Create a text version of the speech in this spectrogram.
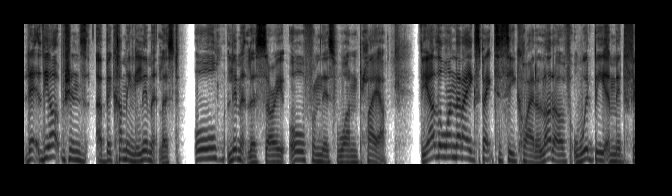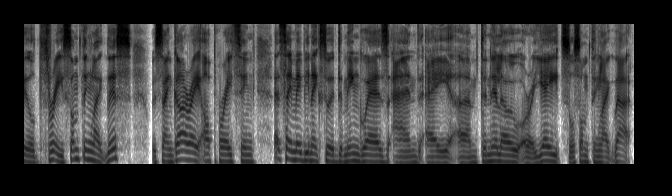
The, the options are becoming limitless, all limitless, sorry, all from this one player. The other one that I expect to see quite a lot of would be a midfield three, something like this, with Sangare operating, let's say maybe next to a Dominguez and a um, Danilo or a Yates or something like that.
